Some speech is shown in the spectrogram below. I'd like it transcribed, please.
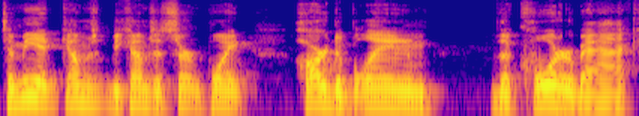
to me, it comes becomes at a certain point hard to blame the quarterback,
